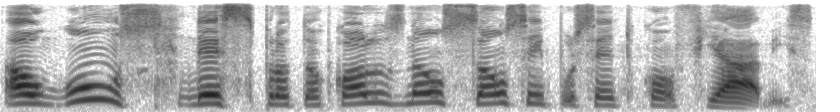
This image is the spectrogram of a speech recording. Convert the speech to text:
alguns desses protocolos não são 100% confiáveis.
